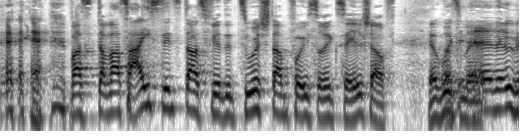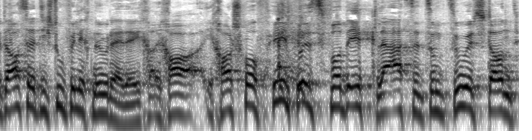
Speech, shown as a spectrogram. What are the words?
was, was heisst jetzt das für den Zustand von unserer Gesellschaft? Ja gut, äh, über das solltest du vielleicht nicht mehr reden. Ich, ich habe ich ha schon vieles von dir gelesen zum Zustand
